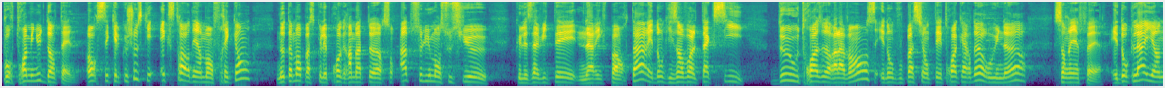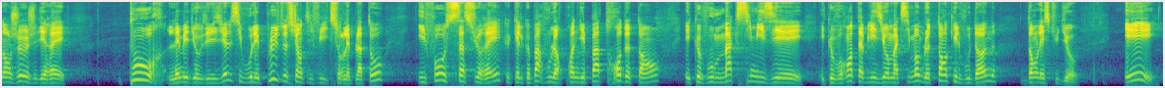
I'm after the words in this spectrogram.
pour trois minutes d'antenne. Or, c'est quelque chose qui est extraordinairement fréquent, notamment parce que les programmateurs sont absolument soucieux que les invités n'arrivent pas en retard et donc ils envoient le taxi deux ou trois heures à l'avance et donc vous patientez trois quarts d'heure ou une heure sans rien faire. Et donc là, il y a un enjeu, je dirais, pour les médias audiovisuels, si vous voulez plus de scientifiques sur les plateaux, il faut s'assurer que quelque part vous ne leur preniez pas trop de temps et que vous maximisiez et que vous rentabilisiez au maximum le temps qu'ils vous donnent dans les studios. Et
